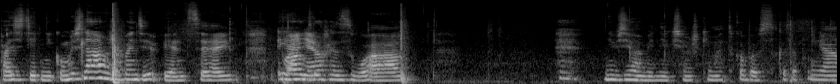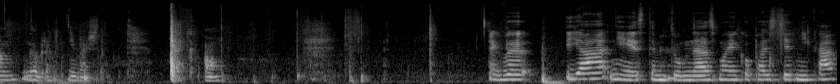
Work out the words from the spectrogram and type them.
październiku. Myślałam, że będzie więcej. Ja Byłam nie. trochę zła. Nie wzięłam jednej książki, Matko Boska, zapomniałam. Dobra, nieważne. O. Jakby ja nie jestem dumna z mojego października,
